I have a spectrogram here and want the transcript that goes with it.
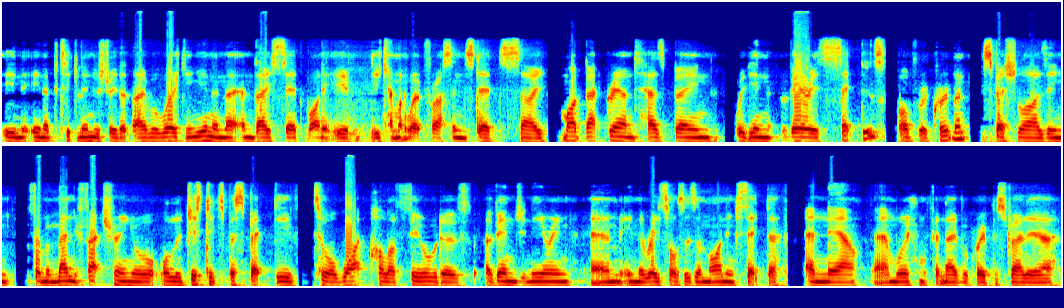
in, in a particular industry that they were working in, and, that, and they said, "Why don't you, you come and work for us instead?" So my background has been within various sectors of recruitment, specialising from a manufacturing or, or, logistics perspective to a white collar field of, of engineering um, in the resources and mining sector. And now um, working for Naval Group Australia,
